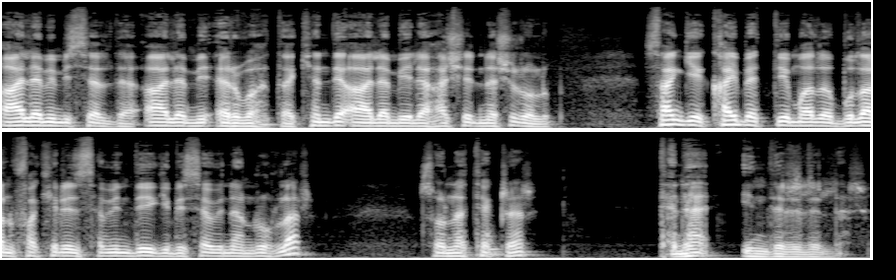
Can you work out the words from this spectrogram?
alemi miselde, alemi ervahta, kendi alemiyle haşir neşir olup, sanki kaybettiği malı bulan fakirin sevindiği gibi sevinen ruhlar, sonra tekrar tene indirilirler.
